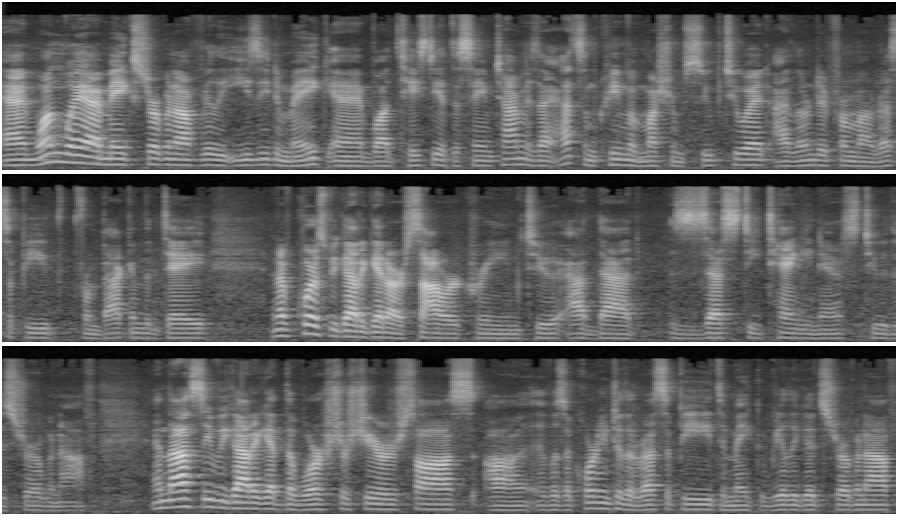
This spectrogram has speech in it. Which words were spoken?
And one way I make stroganoff really easy to make and but tasty at the same time is I add some cream of mushroom soup to it. I learned it from a recipe from back in the day. And of course we got to get our sour cream to add that zesty tanginess to the stroganoff. And lastly, we got to get the Worcestershire sauce. Uh, it was according to the recipe to make really good stroganoff.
